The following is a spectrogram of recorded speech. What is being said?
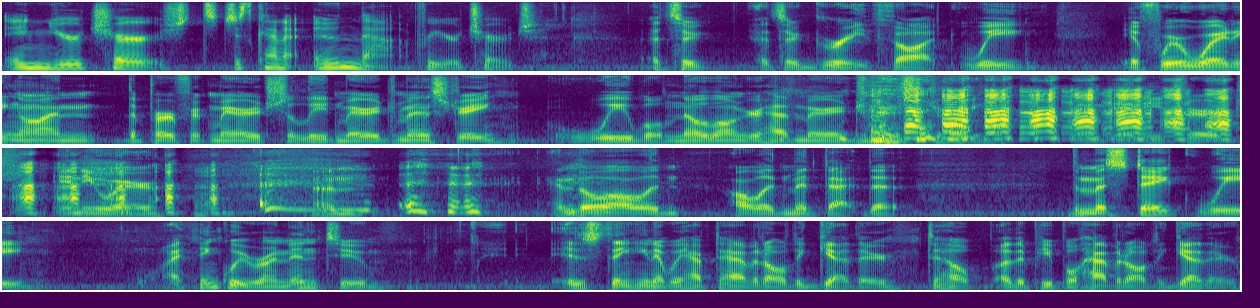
in your church to just kind of own that for your church? That's a that's a great thought. We if we're waiting on the perfect marriage to lead marriage ministry, we will no longer have marriage ministry in any church anywhere. Um, and they'll all ad- all admit that the the mistake we I think we run into is thinking that we have to have it all together to help other people have it all together.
